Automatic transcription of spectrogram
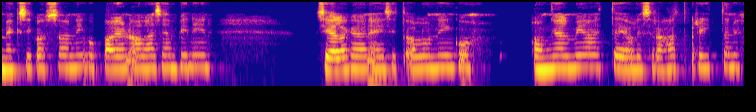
Meksikossa on niin kuin paljon alhaisempi, niin sielläkään ei sitten ollut niin kuin ongelmia, ettei olisi rahat riittänyt.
